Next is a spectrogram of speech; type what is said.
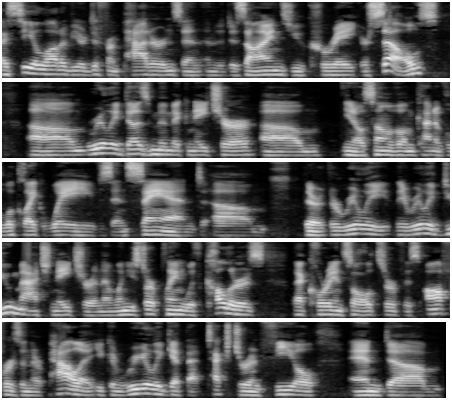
I see a lot of your different patterns and, and the designs you create yourselves um, really does mimic nature. Um, you know, some of them kind of look like waves and sand. Um, they're they're really they really do match nature. And then when you start playing with colors that Corian Solid Surface offers in their palette, you can really get that texture and feel. And um,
